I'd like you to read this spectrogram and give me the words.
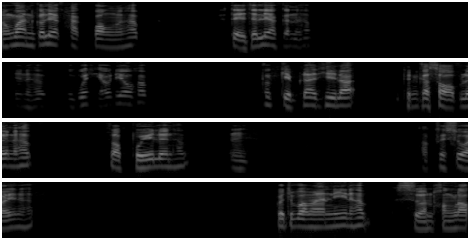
บางวันก็เรียกผักป่องนะครับ แต่จะเรียกกันนะครับนี่นะครับปลูกไว้แถวเดียวครับ ก็เก็บได้ทีละเป็นกระสอบเลยนะครับ สอบปุ๋ยเลยนะครับ นี่ผักสวยๆนะครับ ก็จะประมาณนี้นะครับ สวนของเรา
